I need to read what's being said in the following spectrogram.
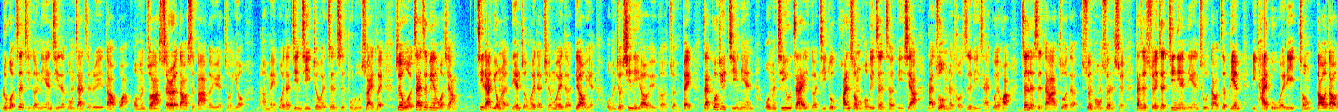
如果这几个年级的公债殖率倒挂，我们抓十二到十八个月左右，啊，美国的经济就会正式步入衰退。所以我在这边我想。既然用了联准会的权威的调研，我们就心里要有一个准备。在过去几年，我们几乎在一个极度宽松的货币政策底下来做我们的投资理财规划，真的是大家做的顺风顺水。但是随着今年年初到这边，以台股为例，从高到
